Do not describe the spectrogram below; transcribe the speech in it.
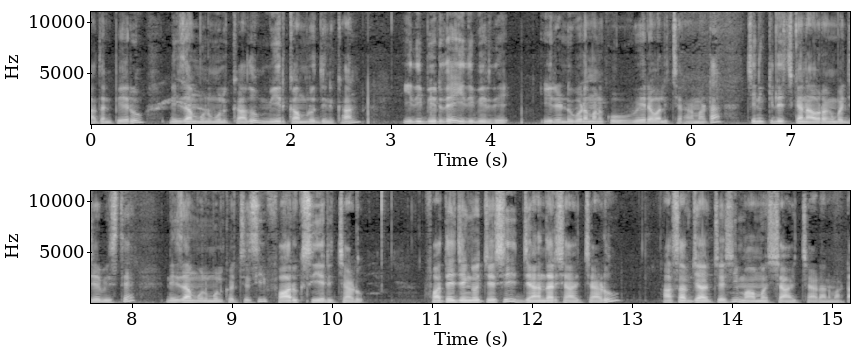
అతని పేరు నిజాం ఉల్ముల్క్ కాదు మీర్ కమరుద్దీన్ ఖాన్. ఇది బిరుదే ఇది బిరుదే. ఈ రెండు కూడా మనకు వేరే వాళ్ళు ఇచ్చారనమాట చిన్ కిలిచ్ ఖాన్ ఔరంగజేబ్ ఇస్తే నిజాం ఉల్ముల్క్ వచ్చేసి ఫారూక్ సియర్ ఇచ్చాడు. ఫతేజంగ్ వచ్చేసి జాందర్ షా ఇచ్చాడు. అసఫ్ జా వచ్చేసి మహమ్మద్ షా ఇచ్చాడు అనమాట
